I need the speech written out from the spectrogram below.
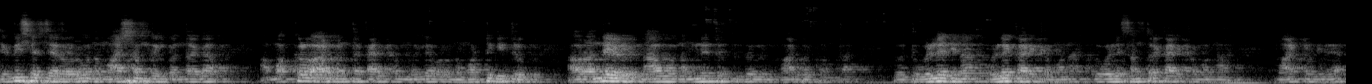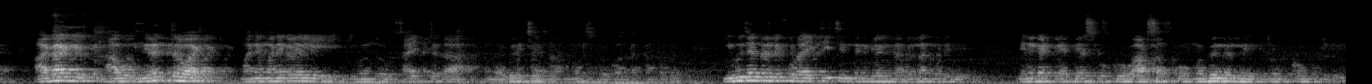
ಜಗದೀಶ್ ಅವರು ನಮ್ಮ ಆಶ್ರಮದಲ್ಲಿ ಬಂದಾಗ ಆ ಮಕ್ಕಳು ಆಡುವಂಥ ಕಾರ್ಯಕ್ರಮದಲ್ಲಿ ಅವರು ನಮ್ಮ ಒಟ್ಟಿಗಿದ್ರು. ಅವ್ರು ಅಂದೇ ಹೇಳಿದ್ರು, ನಾವು ನಮ್ಮ ನೇತೃತ್ವದಲ್ಲಿ ಮಾಡಬೇಕು ಅಂತ. ಇವತ್ತು ಒಳ್ಳೆ ದಿನ, ಒಳ್ಳೆ ಕಾರ್ಯಕ್ರಮನ ಅದು ಒಳ್ಳೆ ಸಂತರ ಕಾರ್ಯಕ್ರಮವನ್ನು ಮಾಡ್ಕೊಂಡಿದೆ. ಹಾಗಾಗಿ ನಾವು ನಿರಂತರವಾಗಿ ಮನೆ ಮನೆಗಳಲ್ಲಿ ಈ ಒಂದು ಸಾಹಿತ್ಯದ ಒಂದು ಅಭಿರುಚಿಯನ್ನು ಮೂಡಿಸಬೇಕು ಅಂತಕ್ಕಂಥದ್ದು. ಯುವ ಜನರಲ್ಲಿ ಕೂಡ ಇತ್ತೀಚಿನ ದಿನಗಳಲ್ಲಿ ನಾವೆಲ್ಲ ನೋಡಿದ್ವಿ. ದಿನಗಟ್ಟಲೆ ಫೇಸ್ಬುಕ್ಕು ವಾಟ್ಸಪ್ಪು ಮೊಬೈಲಲ್ಲಿ ತೊಡ್ಕೊಂಡ್ಬಿಟ್ಟಿದ್ವಿ.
